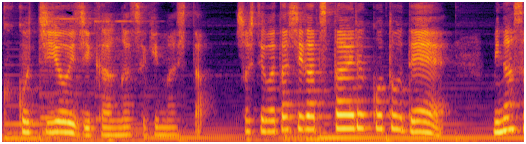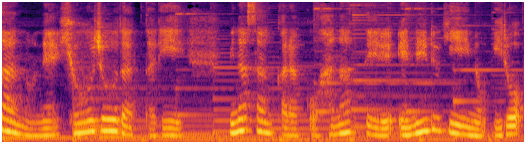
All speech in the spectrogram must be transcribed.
心地よい時間が過ぎました。そして私が伝えることで、皆さんのね、表情だったり、皆さんからこう放っているエネルギーの色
